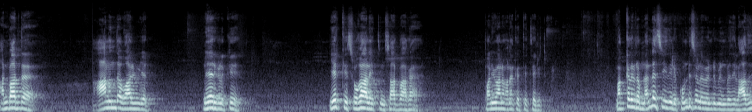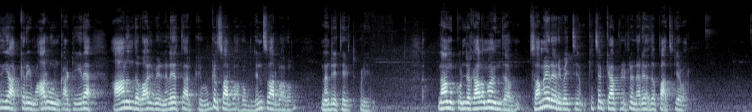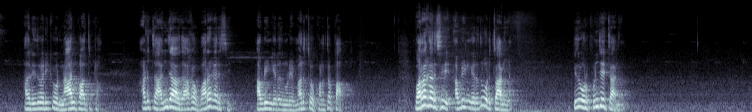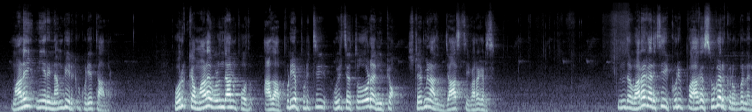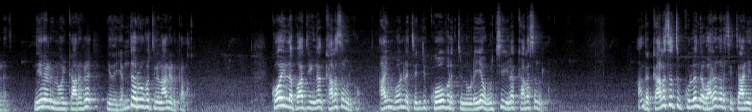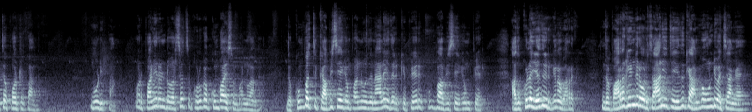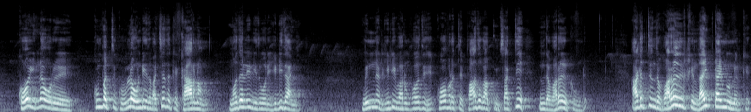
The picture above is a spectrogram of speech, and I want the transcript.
அன்பார்ந்த ஆனந்த வாழ்வியல் நேர்களுக்கு இயற்கை சுகாலயத்தின் சார்பாக பணிவான வணக்கத்தை தெரிவித்துள்ளேன் மக்களிடம் நல்ல செய்திகளை கொண்டு செல்ல வேண்டும் என்பதில் அதிக அக்கறையும் ஆர்வமும் காட்டுகிற ஆனந்த வாழ்வியல் நிலையத்தாருக்கு உங்கள் சார்பாகவும் என் சார்பாகவும் நன்றி தெரிவித்துக் கொள்கிறேன். நாம் கொஞ்ச காலமாக இந்த சமையலறை வைத்தியம் கிச்சன் கேபினட்டில் நிறைய இதை பார்த்துட்டே வரோம் அதில் இது வரைக்கும் ஒரு நாலு பார்த்துட்டோம். அடுத்து அஞ்சாவதாக வரகரிசி அப்படிங்கிறதுனுடைய மருத்துவ குணத்தை பார்ப்போம். வரகரிசி அப்படிங்கிறது ஒரு தானியம். இது ஒரு புஞ்சை தானியம். மழை நீரை நம்பி இருக்கக்கூடிய தாவரம். ஒருக்க மழை விழுந்தாலும் போதும். அதை அப்படியே பிடிச்சி உயிர் சத்தோடு நிற்கும். ஸ்டெமினா அதுக்கு ஜாஸ்தி வரகரிசி. இந்த வரகரிசி குறிப்பாக சுகருக்கு ரொம்ப நல்லது. நீரிழிவு நோய்க்காரர்கள் இதை எந்த ரூபத்திலனாலும் எடுக்கலாம். கோயிலில் பார்த்தீங்கன்னா கலசம் இருக்கும். ஐம்பொன்னில் செஞ்சு கோபுரத்தினுடைய உச்சியில் கலசம் இருக்கும். அந்த கலசத்துக்குள்ளே இந்த வரகரிசி தானியத்தை போட்டிருப்பாங்க. மூடிப்பாங்க. ஒரு பன்னிரெண்டு வருஷத்துக்கு குறுக்க கும்பாபிஷேகம் பண்ணுவாங்க. இந்த கும்பத்துக்கு அபிஷேகம் பண்ணுவதனால இதற்கு பேர் கும்பாபிஷேகம் பேர். அதுக்குள்ளே எது இருக்குன்னா வரகு. இந்த வரகுங்கிற ஒரு சாணியத்தை எதுக்கு அங்கே உண்டி வச்சாங்க? கோயிலில் ஒரு கும்பத்துக்கு உள்ளே உண்டு இதை வச்சதுக்கு காரணம் முதலில் இது ஒரு இடிதாங்கி மின்னல் இடி வரும்போது கோபுரத்தை பாதுகாக்கும் சக்தி இந்த வரகுக்கு உண்டு. அடுத்து இந்த வரகுக்கு லைஃப் டைம்னு ஒன்று இருக்குது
